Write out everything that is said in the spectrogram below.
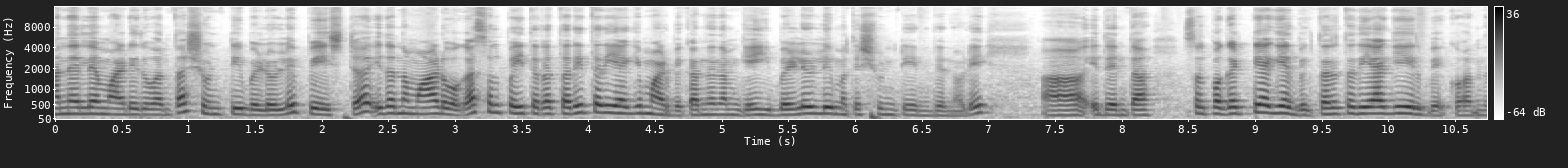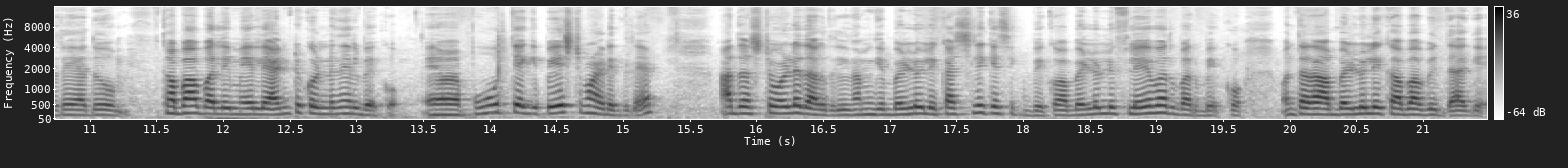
ಮನೆಯಲ್ಲೇ ಮಾಡಿರುವಂಥ ಶುಂಠಿ ಬೆಳ್ಳುಳ್ಳಿ ಪೇಸ್ಟ್ ಇದನ್ನು ಮಾಡುವಾಗ ಸ್ವಲ್ಪ ಈ ಥರ ತರಿತರಿಯಾಗಿ ಮಾಡಬೇಕು. ಅಂದರೆ ನಮಗೆ ಈ ಬೆಳ್ಳುಳ್ಳಿ ಮತ್ತು ಶುಂಠಿ ಏನಿದೆ ನೋಡಿ ಇದೆಂತ ಸ್ವಲ್ಪ ಗಟ್ಟಿಯಾಗಿ ಇರಬೇಕು, ತರಿ ತರಿಯಾಗಿ ಇರಬೇಕು. ಅಂದರೆ ಅದು ಕಬಾಬಲ್ಲಿ ಮೇಲೆ ಅಂಟಿಕೊಂಡು ನಿಲ್ಲಬೇಕು ಪೂರ್ತಿಯಾಗಿ ಪೇಸ್ಟ್ ಮಾಡಿದರೆ ಅದಷ್ಟು ಒಳ್ಳೇದಾಗೋದಿಲ್ಲ. ನಮಗೆ ಬೆಳ್ಳುಳ್ಳಿ ಕಚ್ಚಲಿಕ್ಕೆ ಸಿಗಬೇಕು. ಆ ಬೆಳ್ಳುಳ್ಳಿ ಫ್ಲೇವರ್ ಬರಬೇಕು. ಒಂಥರ ಬೆಳ್ಳುಳ್ಳಿ ಕಬಾಬ್ ಇದ್ದಾಗೆ.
